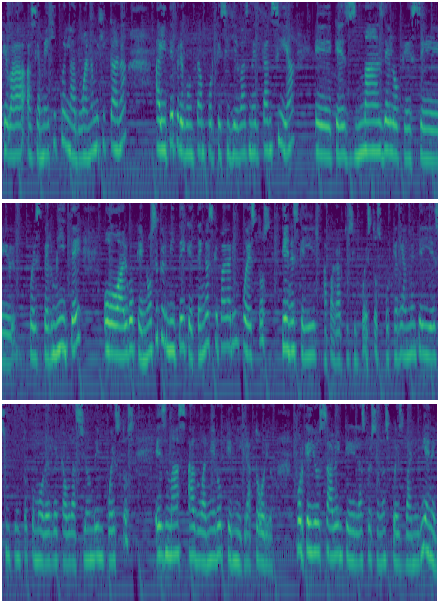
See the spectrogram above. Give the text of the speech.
que va hacia México, en la aduana mexicana, ahí te preguntan porque si llevas mercancía, eh, que es más de lo que se pues permite o algo que no se permite y que tengas que pagar impuestos, tienes que ir a pagar tus impuestos porque realmente ahí es un punto como de recaudación de impuestos, es más aduanero que migratorio porque ellos saben que las personas pues van y vienen,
